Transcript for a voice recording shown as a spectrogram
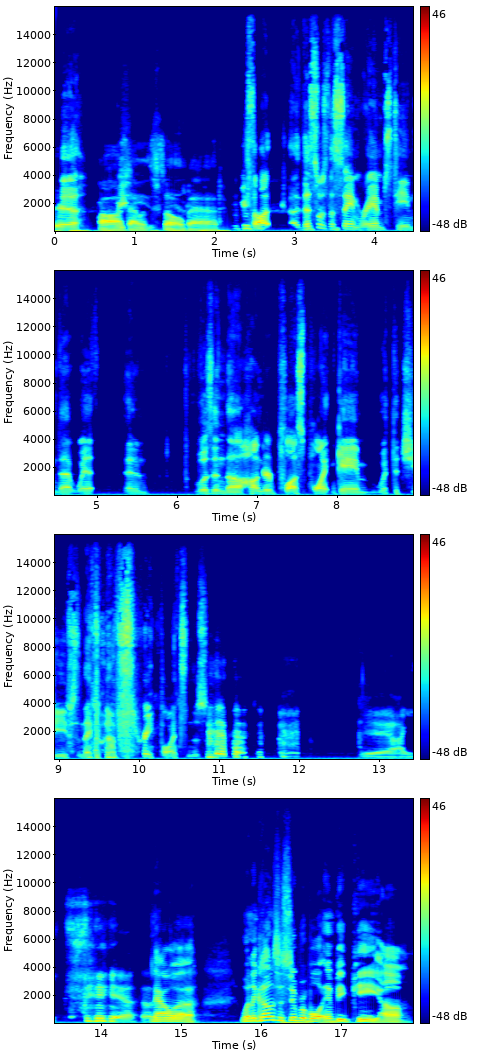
Yeah. Oh, that was so bad. we thought uh, this was the same Rams team that went and was in the hundred plus point game with the Chiefs, and they put up three points in the Super Bowl. Yeah, I, yeah. Now, uh, when it comes to Super Bowl MVP, um,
